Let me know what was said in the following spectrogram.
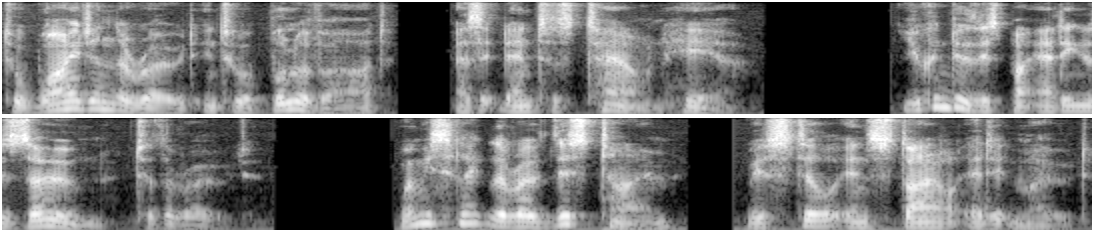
to widen the road into a boulevard as it enters town here. You can do this by adding a zone to the road. When we select the road this time, we are still in Style Edit mode.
